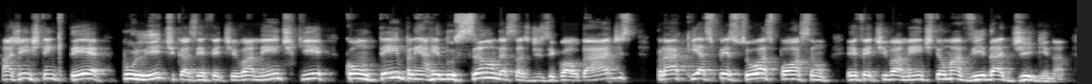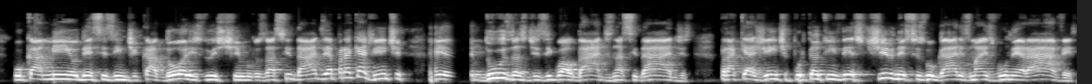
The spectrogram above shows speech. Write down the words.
a gente tem que ter políticas efetivamente que contemplem a redução dessas desigualdades para que as pessoas possam efetivamente ter uma vida digna. O caminho desses indicadores do estímulo das cidades é para que a gente reduza as desigualdades nas cidades, para que a gente, portanto, investir nesses lugares mais vulneráveis,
